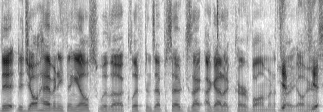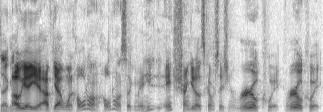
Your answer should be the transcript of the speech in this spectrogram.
Did, did y'all have anything else with uh, Clifton's episode? Because I, I got a curveball I'm going to throw at y'all here yeah. in a second. Oh yeah, yeah. I've got one. Hold on, hold on a second, man. He, Andrew's trying to get out of this conversation real quick, real quick.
